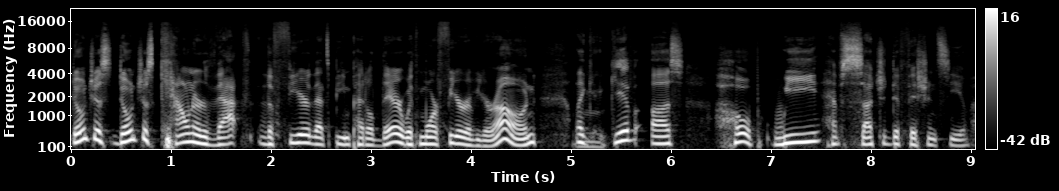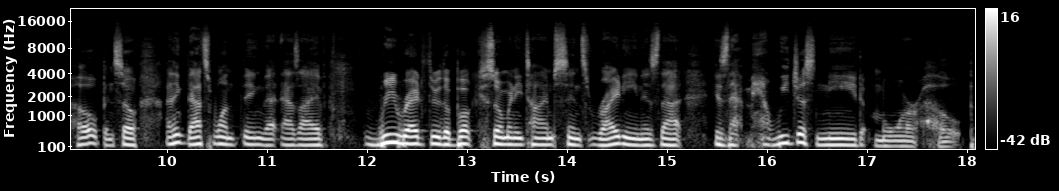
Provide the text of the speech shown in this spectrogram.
don't just don't just counter that the fear that's being peddled there with more fear of your own. Like mm. give us hope. We have such a deficiency of hope. And so I think that's one thing that as I've reread through the book so many times since writing is that is that man, we just need more hope.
